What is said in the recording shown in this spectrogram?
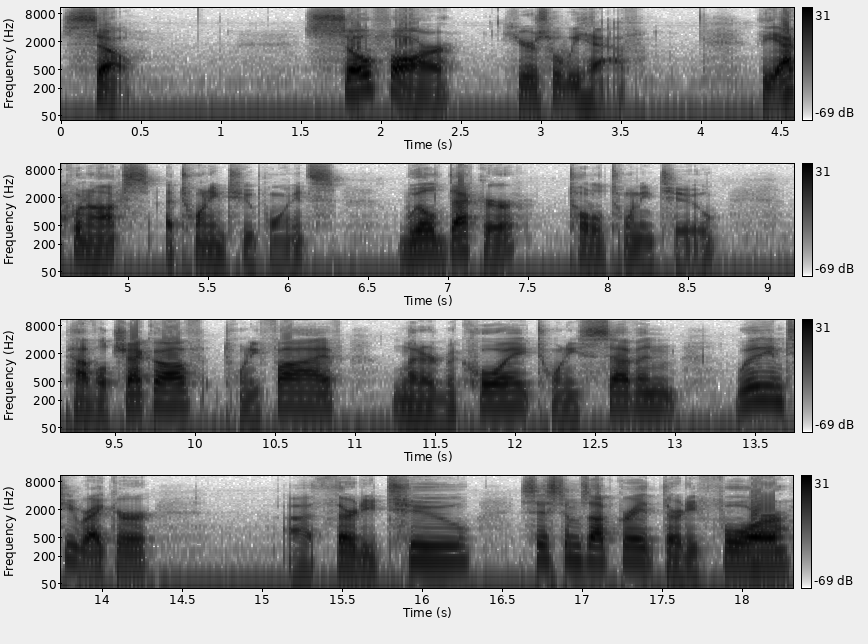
So, so far, here's what we have. The Equinox at 22 points, Will Decker total 22, Pavel Chekov 25, Leonard McCoy 27, William T. Riker uh, 32, systems upgrade 34,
